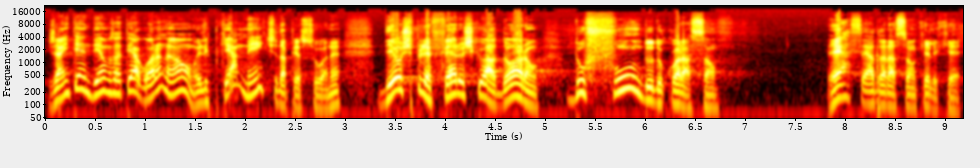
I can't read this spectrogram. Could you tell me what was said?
Já entendemos até agora, não, ele, porque é a mente da pessoa. Né? Deus prefere os que o adoram do fundo do coração. Essa é a adoração que ele quer.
